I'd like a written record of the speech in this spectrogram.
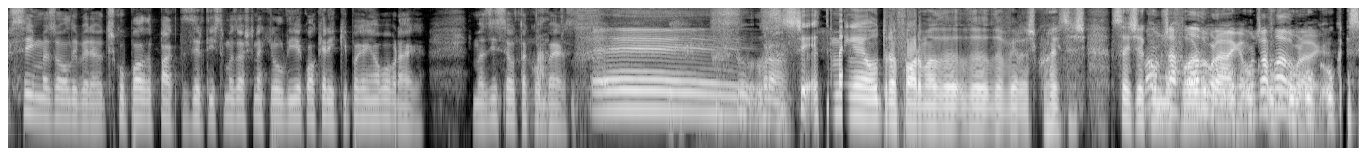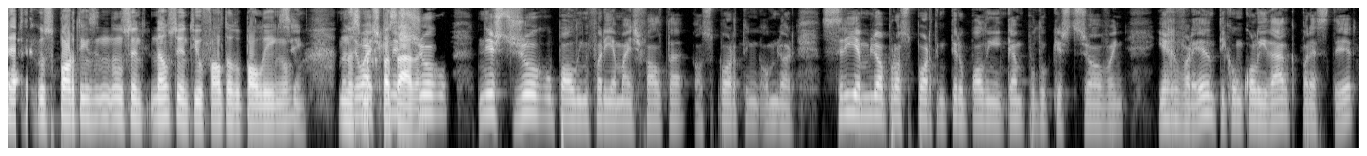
Sim, mas oh, Oliveira, desculpa Paco dizer-te isto, mas acho que naquele dia qualquer equipa ganhava o Braga. Mas isso é outra conversa. É... também é outra forma de, de, de, ver as coisas. Seja vamos como já for, falar do Braga. Vamos já falar do Braga. O, o, que é certo é que o Sporting não, senti, não sentiu falta do Paulinho Sim, mas eu acho que neste jogo, neste jogo o Paulinho faria mais falta ao Sporting, ou melhor, seria melhor para o Sporting ter o Paulinho em campo do que este jovem irreverente e com qualidade que parece ter.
